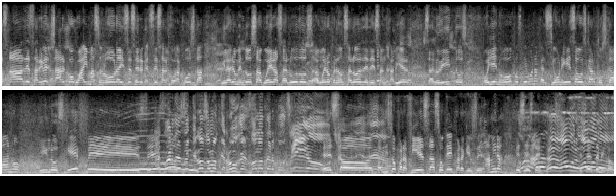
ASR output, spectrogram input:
Buenas tardes. Arriba el charco, Guaymas, Sonora, dice César César Acosta. Hilario Mendoza, Agüera, saludos. Agüero, perdón, saludos desde San Javier, saluditos. Oye, no, pues qué buena canción esa, Oscar Toscano y los jefes. Eso. Acuérdense que no son los que rugen, son los de Hermosillo. Eso, está listo para fiestas, ok, para que usted. Ah, mira, es este. Eh, Es este, mijo.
